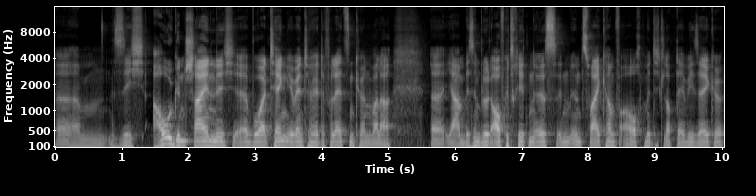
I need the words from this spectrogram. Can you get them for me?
ähm, sich augenscheinlich äh, Boateng eventuell hätte verletzen können, weil er äh, ja ein bisschen blöd aufgetreten ist, in, im Zweikampf auch mit, ich glaube, Davy Selke.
